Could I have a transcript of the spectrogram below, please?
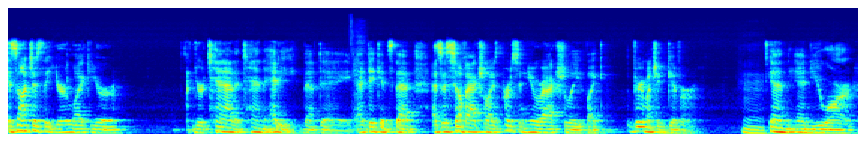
it's not just that you're like your you're 10 out of 10 Eddie that day. I think it's that as a self-actualized person, you are actually like very much a giver. Hmm. And and you are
